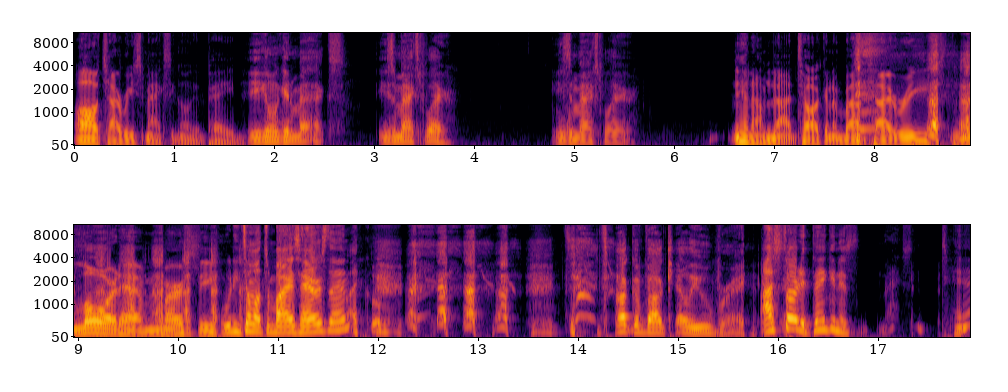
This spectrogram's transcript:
Oh, Tyrese Maxey gonna get paid. He gonna get a max. He's a max player. He's a max player. And I'm not talking about Tyrese. Lord have mercy. What are you talking about, Tobias Harris? Then Talk about Kelly Oubre. I started thinking, is Maxey 10?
